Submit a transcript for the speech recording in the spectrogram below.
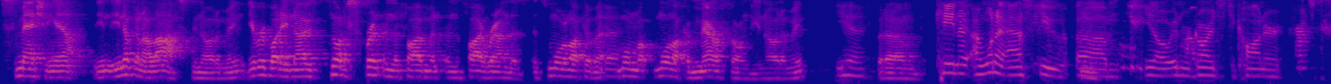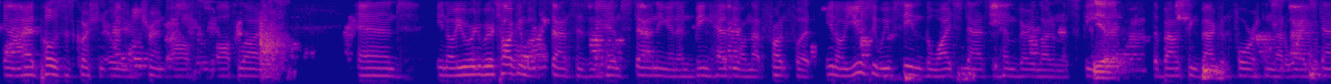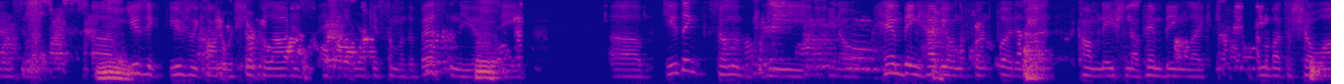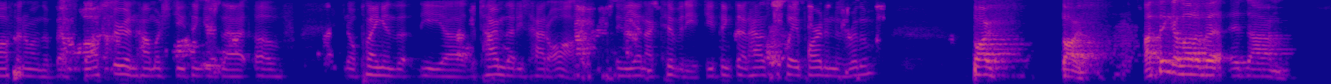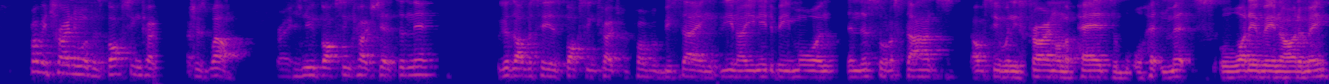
smashing out. You- You're not going to last. You know what I mean? Everybody knows it's not a sprint in the five minute in the five rounders. It's more like a Yeah. more more like a marathon. You know what I mean? Yeah, But um, Kane, I, I want to ask you, Mm. um, you know, in regards to Conor. You know, I had posed this question earlier to Trent off offline, and you know, you were we were talking about stances and him standing and, and being heavy on that front foot. You know, usually we've seen the wide stance and him very light on his feet, Yeah. the bouncing back and forth in that wide stance. And um, Mm. usually, usually Conor would circle out. His, his footwork is some of the best in the Mm. UFC. Um, do you think some of the, you know, him being heavy on the front foot is that a combination of him being like, I'm about to show off that I'm the best boxer, and how much do you think is that of, you know, playing in the the uh, the time that he's had off in the inactivity? Do you think that has to play a part in his rhythm? Both, both. I think a lot of it is um probably training with his boxing coach as well. Right. His new boxing coach that's in there, because obviously his boxing coach would probably be saying, you know, you need to be more in, in this sort of stance. Obviously, when he's throwing on the pads or, hitting mitts or whatever, you know what I mean.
